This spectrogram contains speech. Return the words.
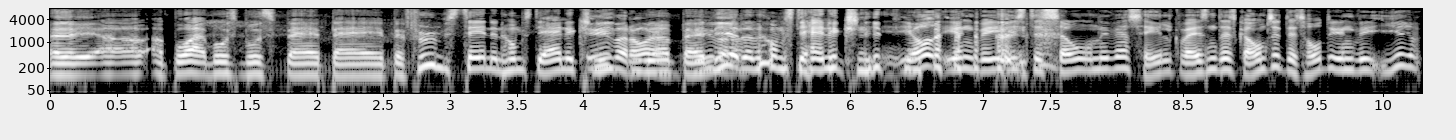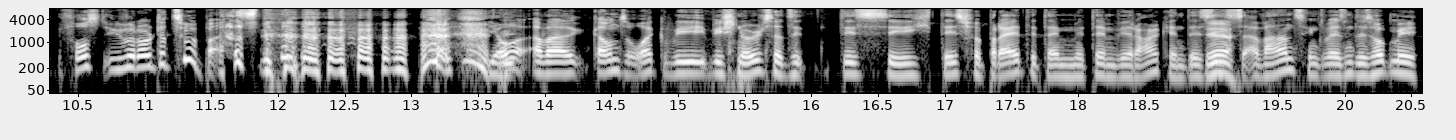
äh, ein paar, wo es bei, bei, bei Filmszenen haben sie die eingeschnitten, Überall, ja, bei überall. Liedern haben sie die eingeschnitten. Ja, irgendwie ist das so universell gewesen, das Ganze, das hat irgendwie ir- fast überall dazu passt. ja, aber ganz arg, wie, wie schnell das, sich das verbreitet mit dem Viralgehen, das Ja. ist ein Wahnsinn gewesen. Das hat mich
